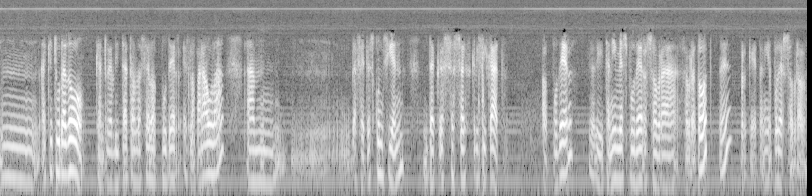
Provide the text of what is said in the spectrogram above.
mm, aquest orador que en realitat el de seva poder és la paraula um, de fet és conscient de que s'ha sacrificat el poder, és a dir, tenir més poder sobre, sobre tot, eh? perquè tenia poder sobre, el,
